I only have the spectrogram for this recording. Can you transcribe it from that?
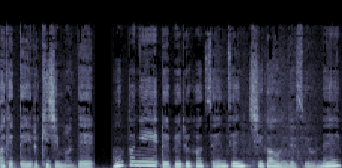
上げている記事まで、本当にレベルが全然違うんですよね。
